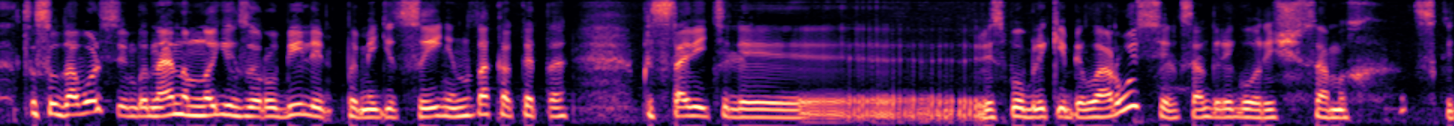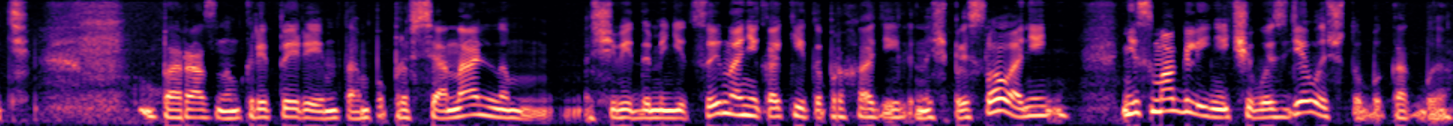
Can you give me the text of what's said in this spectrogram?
то с удовольствием бы, наверное, многих зарубили по медицине. Ну, так как это представители э, Республики Беларусь, Александр Григорьевич, самых, так сказать, по разным критериям, там, по профессиональным, очевидно, медицина они какие-то проходили, значит, прислал, они не смогли ничего сделать, чтобы как бы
